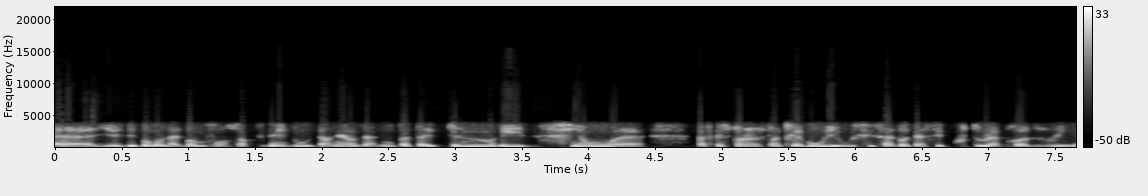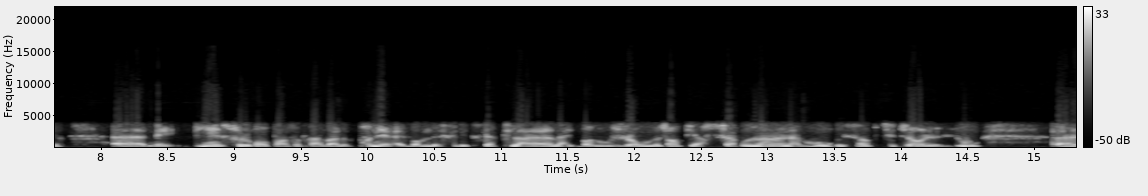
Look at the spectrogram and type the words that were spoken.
Euh, il y a des bons albums qui sont sortis dans les 12 dernières années. Peut-être une réédition, euh, parce que c'est un, un, très beau livre aussi, ça doit être assez coûteux à produire. Euh, mais bien sûr, on passe à travers le premier album de Félix Leclerc, l'album jaune de Jean-Pierre Ferland, L'amour et sans petit de Jean Leloup. Euh,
